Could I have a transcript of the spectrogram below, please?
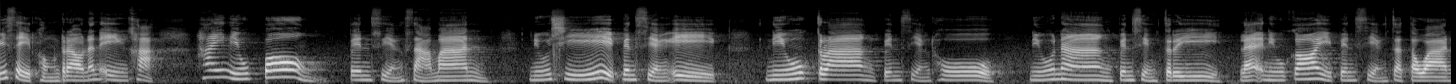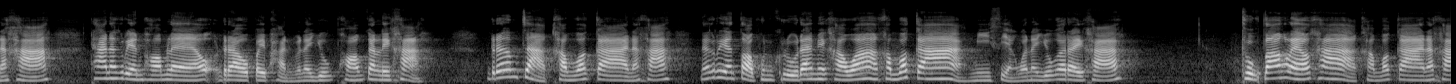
วิเศษของเรานั่นเองค่ะ ให้นิ้วโป้งเป็นเสียงสามัญนิ้วชี้เป็นเสียงเอก นิ้วกลางเป็นเสียงโท นิ้วนางเป็นเสียงตรี และนิ้วก้อยเป็นเสียงจัตวานะคะ ถ้านักเรียนพร้อมแล้วเราไปผันวรรณยุกต์พร้อมกันเลยค่ะ เริ่มจากคำว่ากานะคะ นักเรียนตอบคุณครูได้ไหมคะว่าคำว่ากา มีเสียงวรรณยุกต์อะไรคะถูกต้องแล้วค่ะคำว่ากานะคะ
